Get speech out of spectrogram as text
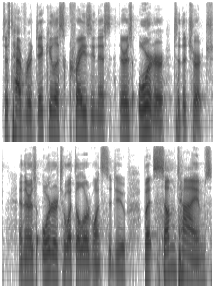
just have ridiculous craziness. There is order to the church, and there is order to what the Lord wants to do. But sometimes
